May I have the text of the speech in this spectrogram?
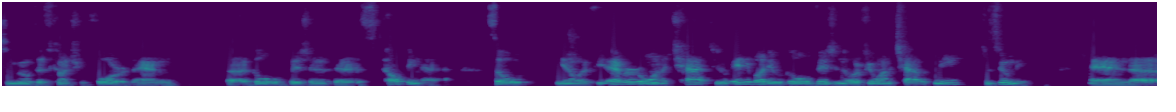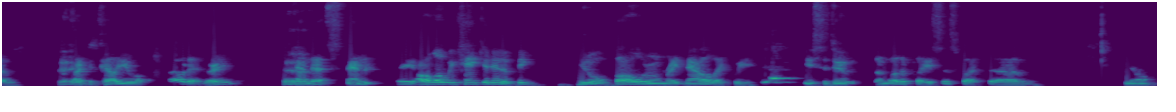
to move this country forward, and uh, Global Vision is helping that. So, you know, if you ever want to chat to anybody with Global Vision, or if you want to chat with me, Zoom me, and um, I could tell you about it, right? Yeah. And that's and hey, although we can't get in a big, you know, ballroom right now like we used to do some other places, but um, you know,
